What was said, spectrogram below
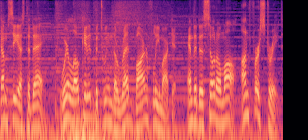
Come see us today. We're located between the Red Barn Flea Market and the DeSoto Mall on 1st Street.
